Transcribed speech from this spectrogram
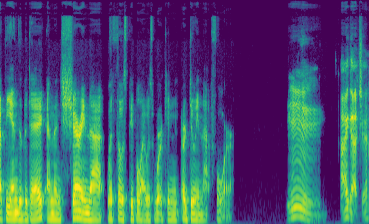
at the end of the day and then sharing that with those people I was working or doing that for. Mm, I gotcha.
